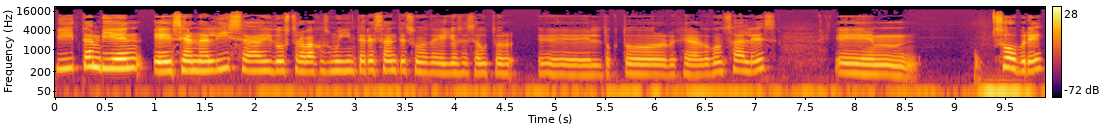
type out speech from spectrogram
Y también eh, se analiza, hay dos trabajos muy interesantes, uno de ellos es autor, eh, el doctor Gerardo González, em, sobre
